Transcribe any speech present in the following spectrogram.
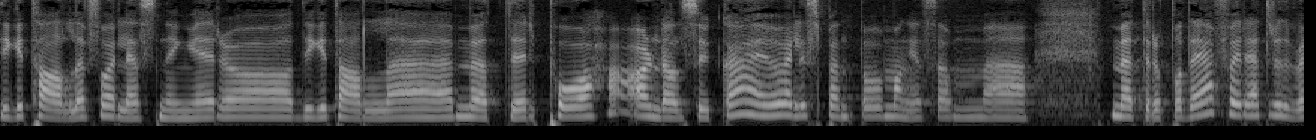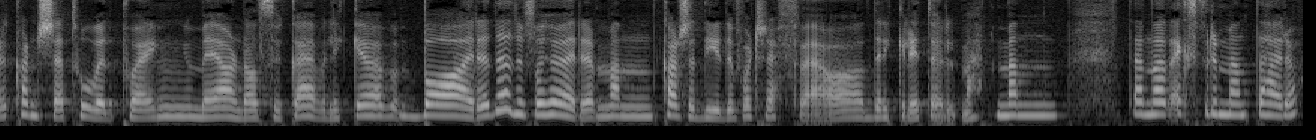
digitale forelesninger og digitale møter på Arendalsuka. Jeg er jo veldig spent på hvor mange som møter opp på det, for jeg trodde vel kanskje et hovedpoeng med Arendalsuka er vel ikke bare det du får høre, men kanskje de du får treffe og drikke litt øl med. Men det er nå et eksperiment, det her òg.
